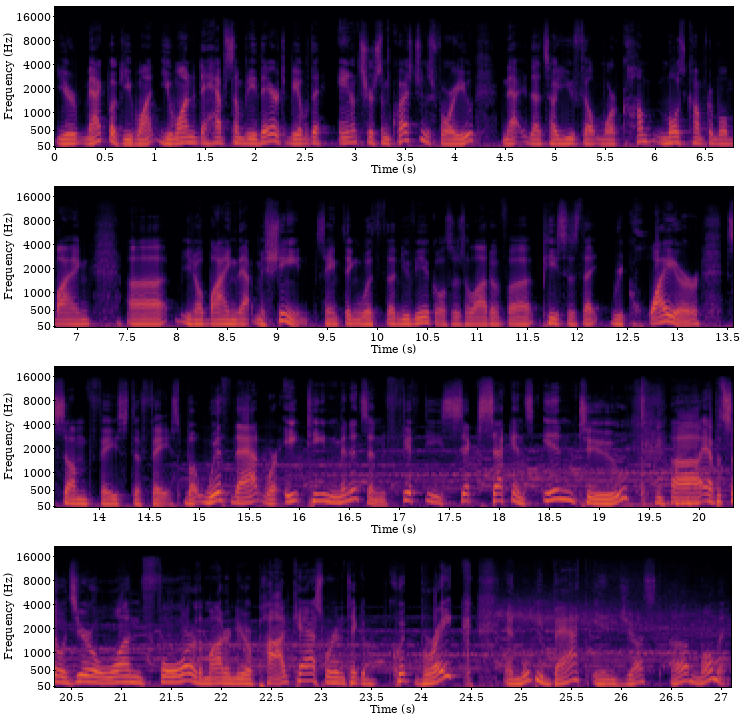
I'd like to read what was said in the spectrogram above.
your MacBook, you want you wanted to have somebody there to be able to answer some questions for you. And that, that's how you felt more com- most comfortable buying, uh, you know, buying that machine. Same thing with the new vehicles. There's a lot of uh, pieces that require some face to face. But with that, we're 18 minutes and 56 seconds into uh, episode 014 of the Modern Dealer Podcast. We're going to take a quick break, and we'll be back in just a moment.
